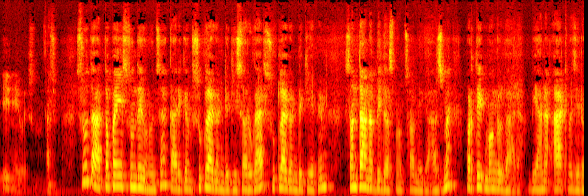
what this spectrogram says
यही नै हो यसको श्रोता तपाईँ सुन्दै हुनुहुन्छ कार्यक्रम शुक्ला गण्डकी सरोकार शुक्ला गण्डकी एफएम सन्तानब्बे दशमलव छ मेगा हजमा प्रत्येक मङ्गलबार बिहान आठ बजेर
